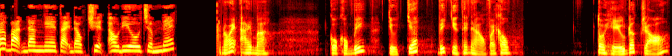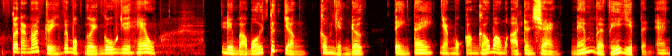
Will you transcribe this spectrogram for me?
Các bạn đang nghe tại đọc truyện audio.net Nói ai mà? Cô không biết chữ chết viết như thế nào phải không? Tôi hiểu rất rõ, Tôi đang nói chuyện với một người ngu như heo. Điền bảo bối tức giận, Không nhịn được Tiền tay nhằm một con gấu bông ở trên sàn, Ném về phía Diệp Tịnh An.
